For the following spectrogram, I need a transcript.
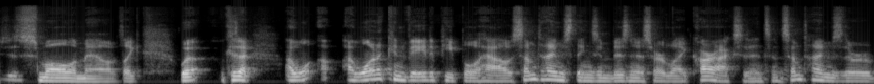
small amount like well because i i want i want to convey to people how sometimes things in business are like car accidents and sometimes they're a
